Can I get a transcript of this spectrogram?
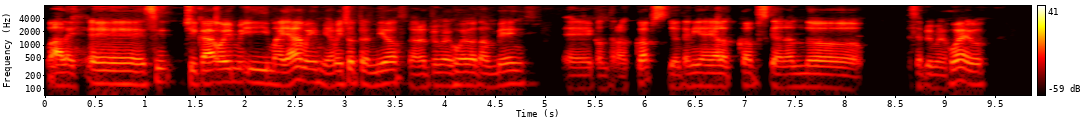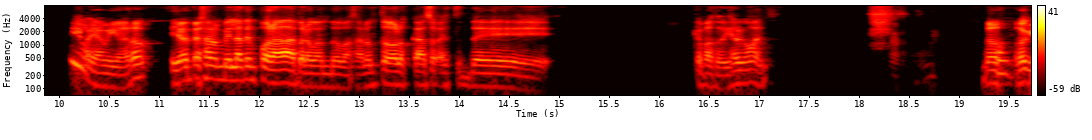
Vale, eh, sí, Chicago y, Miami. Miami sorprendió, ganó el primer juego también eh, contra los Cubs. Yo tenía ya los Cubs ganando ese primer juego y Miami ganó. Ellos empezaron bien la temporada, pero cuando pasaron todos los casos estos de... ¿Qué pasó? ¿Dije algo mal? No, ok.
